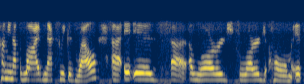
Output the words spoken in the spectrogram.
coming up live live next week as well. Uh, it is uh, a large, large home. It's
